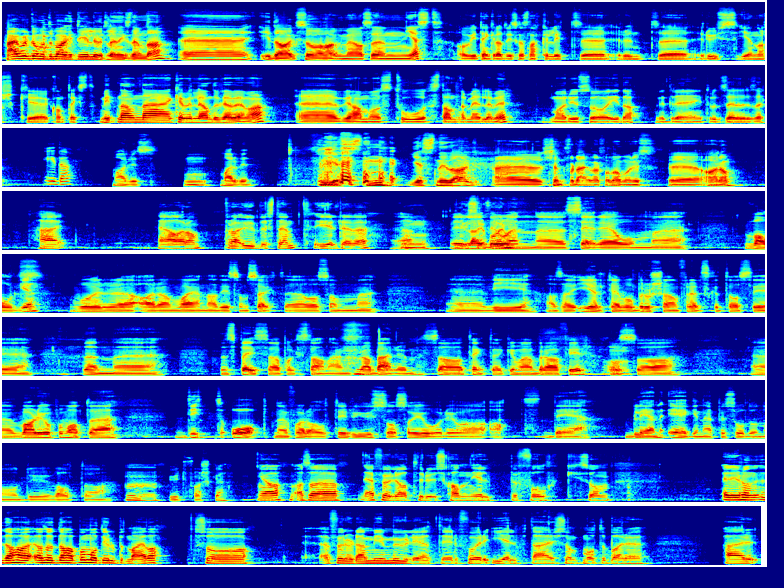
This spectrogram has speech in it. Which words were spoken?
Hei, velkommen tilbake til Utlendingsnemnda. Eh, I dag så har vi med oss en gjest, og vi tenker at vi skal snakke litt eh, rundt eh, rus i en norsk eh, kontekst. Mitt navn er Kevin Leander Fjabema. Eh, vi har med oss to standardmedlemmer, Marius og Ida. Vil dere introdusere dere selv? Ida. Marius. Mm. Marvin. Gjesten, gjesten i dag er kjent for deg i hvert fall, da, Marius. Eh, Aram. Hei, jeg er Aram fra Ubestemt YLTV. Ja. Mm. Vi lagde jo en uh, serie om eh, valget, hvor eh, Aram var en av de som søkte, og som eh, vi, altså YLTV og brorsan, forelsket oss i den eh, den speisa pakistaneren fra Bærum, så tenkte jeg kunne være en bra fyr. Og så eh, var det jo på en måte ditt åpne forhold til rus også gjorde jo at det ble en egen episode, og noe du valgte å utforske. Ja, altså, jeg føler jo at rus kan hjelpe folk sånn Eller sånn det har, altså, det har på en måte hjulpet meg, da. Så jeg føler det er mye muligheter for hjelp der som på en måte bare er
